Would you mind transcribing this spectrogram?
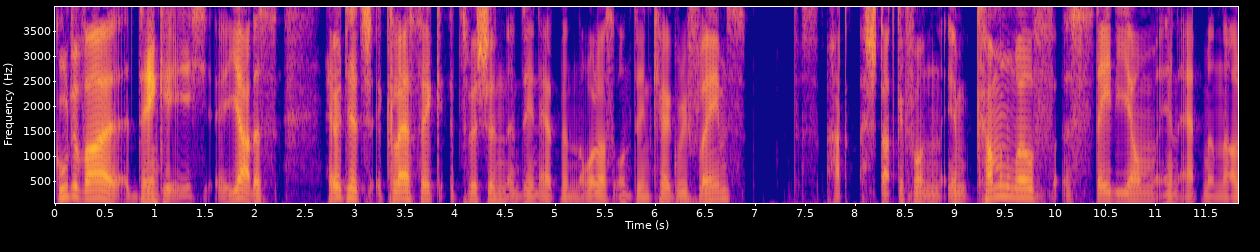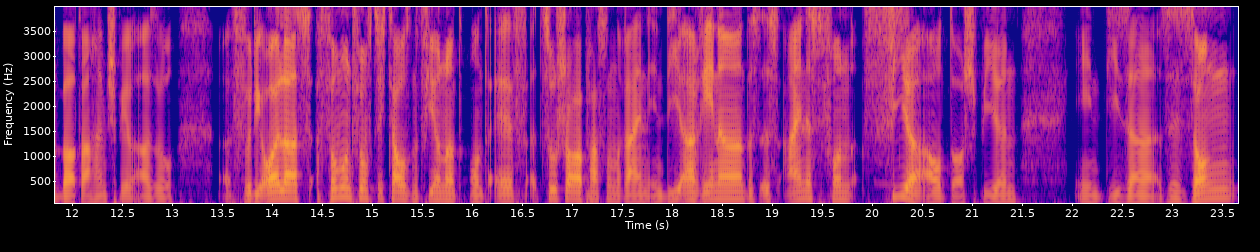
gute Wahl, denke ich. Ja, das Heritage Classic zwischen den Edmonton Oilers und den Calgary Flames das hat stattgefunden im Commonwealth Stadium in Edmonton, Alberta, Heimspiel also äh, für die Oilers. 55.411 Zuschauer passen rein in die Arena. Das ist eines von vier Outdoor-Spielen in dieser Saison.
